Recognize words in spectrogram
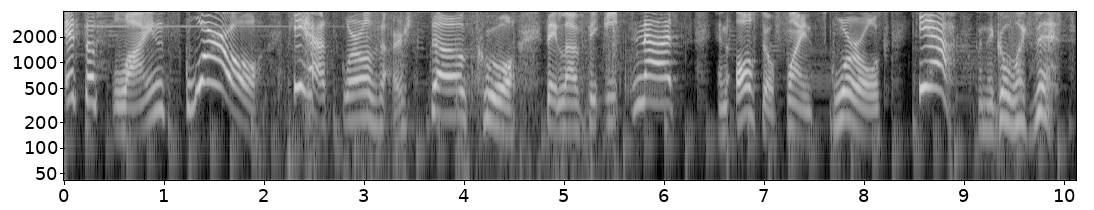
It's a flying squirrel! Yeah, squirrels are so cool. They love to eat nuts and also flying squirrels. Yeah, when they go like this,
